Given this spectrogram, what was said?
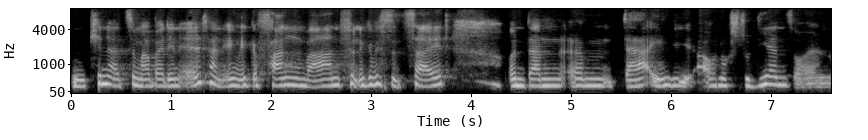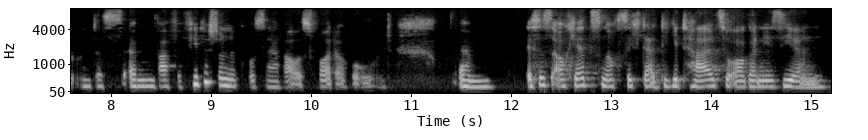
im Kinderzimmer bei den Eltern irgendwie gefangen waren für eine gewisse Zeit und dann ähm, da irgendwie auch noch studieren sollen. Und das ähm, war für viele schon eine große Herausforderung. Und ähm, ist es auch jetzt noch, sich da digital zu organisieren.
